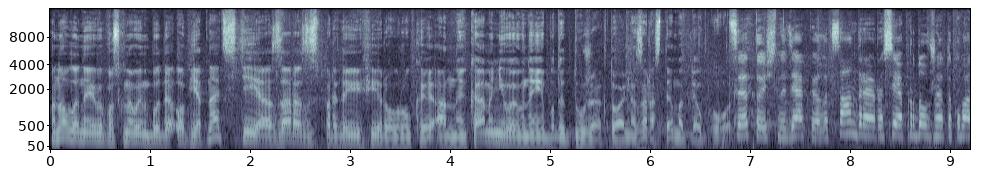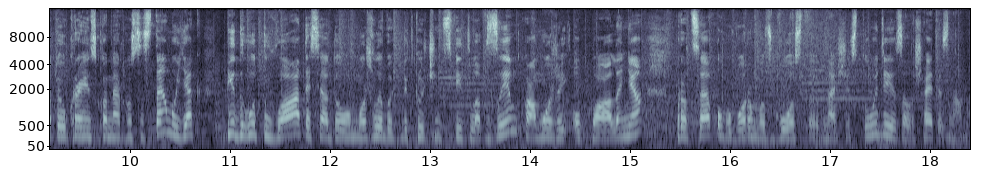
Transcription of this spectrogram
Оновлений випуск новин буде о 15-й, А зараз передаю ефір у руки Анни Каменєвої. У неї буде дуже актуальна зараз тема для обговорення. Це точно дякую, Олександре. Росія продовжує атакувати українську енергосистему. Як підготуватися до можливих відключень світла взимку, а може й опалення? Про це поговоримо з гостею в нашій студії. Залишайтесь з нами.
